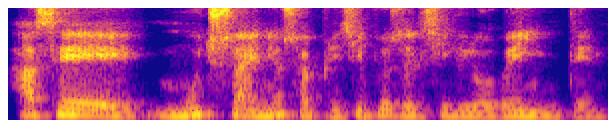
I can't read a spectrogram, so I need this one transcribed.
Hace muchos años, a principios del siglo XX,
